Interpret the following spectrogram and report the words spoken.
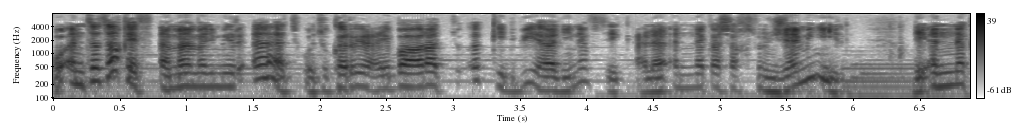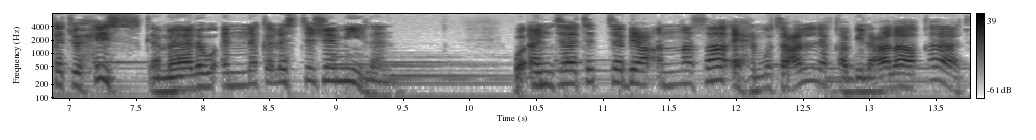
وأنت تقف أمام المرآة وتكرر عبارات تؤكد بها لنفسك على أنك شخص جميل لأنك تحس كما لو أنك لست جميلا. وأنت تتبع النصائح المتعلقة بالعلاقات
